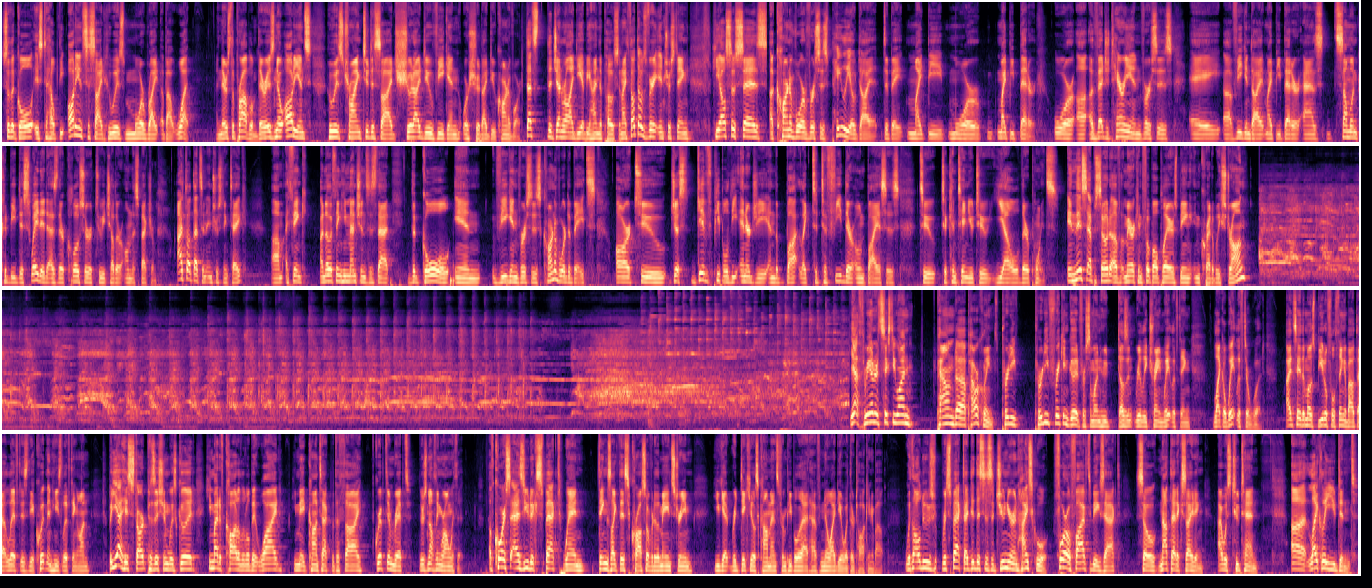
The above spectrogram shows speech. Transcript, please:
so the goal is to help the audience decide who is more right about what. And there's the problem. There is no audience who is trying to decide should I do vegan or should I do carnivore. That's the general idea behind the post. And I thought that was very interesting. He also says a carnivore versus paleo diet debate might be more, might be better. Or uh, a vegetarian versus a uh, vegan diet might be better, as someone could be dissuaded as they're closer to each other on the spectrum. I thought that's an interesting take. Um, I think another thing he mentions is that the goal in vegan versus carnivore debates are to just give people the energy and the bot like to, to feed their own biases to to continue to yell their points. In this episode of American football players being incredibly strong, Yeah, 361 pound uh, power clean. Pretty pretty freaking good for someone who doesn't really train weightlifting like a weightlifter would. I'd say the most beautiful thing about that lift is the equipment he's lifting on. But yeah, his start position was good. He might have caught a little bit wide. He made contact with the thigh, gripped and ripped. There's nothing wrong with it. Of course, as you'd expect when things like this cross over to the mainstream, you get ridiculous comments from people that have no idea what they're talking about with all due respect, I did this as a junior in high school, 405 to be exact. So not that exciting. I was 210. Uh, likely you didn't.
